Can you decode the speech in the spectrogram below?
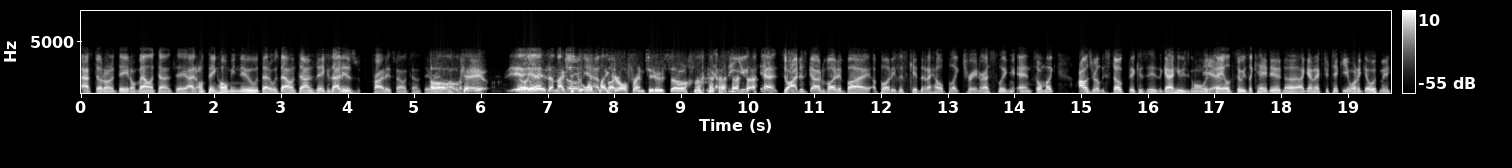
asked out on a date on Valentine's Day. I don't think homie knew that it was Valentine's Day because that is Friday's Valentine's Day. Right? Oh, okay. Yeah, Oh, yeah. it is. I'm actually So, going yeah, with my but- girlfriend too. So. yeah, see, you, yeah, so I just got invited by a buddy, this kid that I help like train wrestling, and so I'm like, I was really stoked because he's the guy he was going with Yeah. bailed, so he's like, hey dude, uh, I got an extra ticket, you want to go with me?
